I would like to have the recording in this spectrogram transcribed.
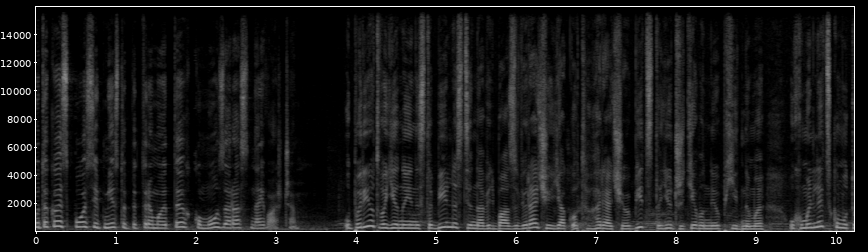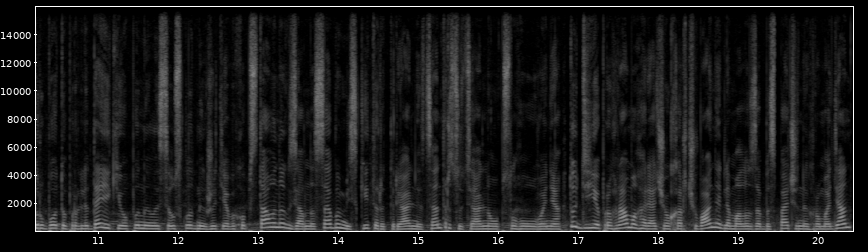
У такий спосіб місто підтримує тих, кому зараз найважче. У період воєнної нестабільності навіть базові речі, як от гарячий обід, стають життєво необхідними. У Хмельницькому турботу про людей, які опинилися у складних життєвих обставинах, взяв на себе міський територіальний центр соціального обслуговування. Тут діє програма гарячого харчування для малозабезпечених громадян,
